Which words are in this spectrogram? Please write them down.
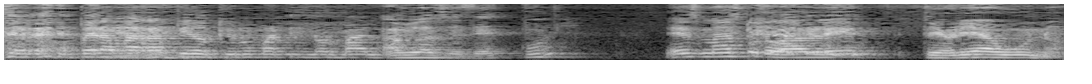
se recupera más rápido que un humano normal. ¿Hablas de Deadpool? Es más probable, teoría 1,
